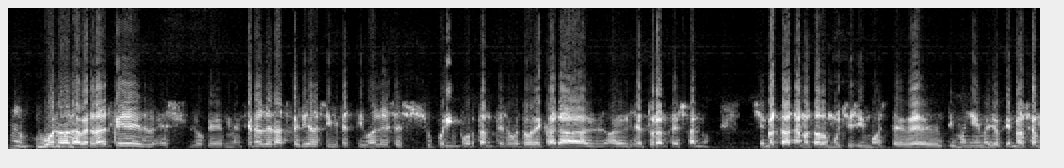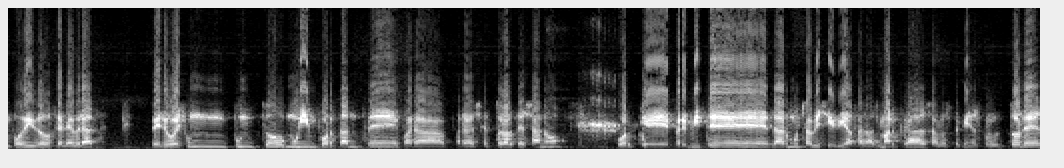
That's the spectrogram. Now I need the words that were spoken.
Bueno, la verdad es que lo que mencionas de las ferias y festivales es súper importante, sobre todo de cara al, al sector artesano. Se nota, se ha notado muchísimo este último año y medio que no se han podido celebrar, pero es un punto muy importante para, para el sector artesano porque permite dar mucha visibilidad a las marcas, a los pequeños productores,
